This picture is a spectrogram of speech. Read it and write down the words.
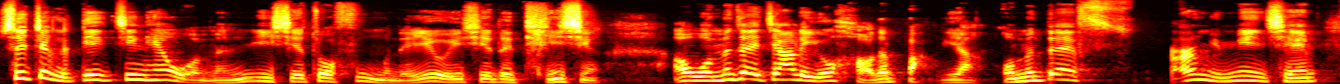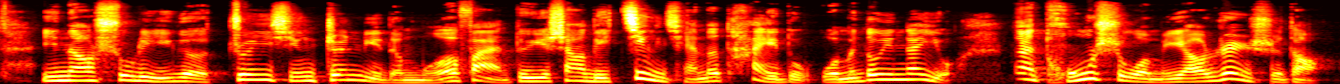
所以这个跟今天我们一些做父母的也有一些的提醒啊，我们在家里有好的榜样，我们在。儿女面前应当树立一个遵行真理的模范，对于上帝敬虔的态度，我们都应该有。但同时，我们要认识到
